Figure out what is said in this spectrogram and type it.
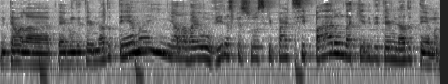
Então ela pega um determinado tema e ela vai ouvir as pessoas que participaram daquele determinado tema.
